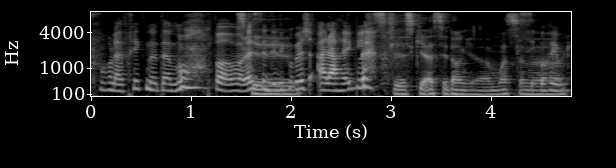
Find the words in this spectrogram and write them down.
pour l'Afrique notamment. enfin, voilà, c'est des est- découpages à la règle. Ce qui est, ce qui est assez dingue. euh, Moi, ça me. horrible.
